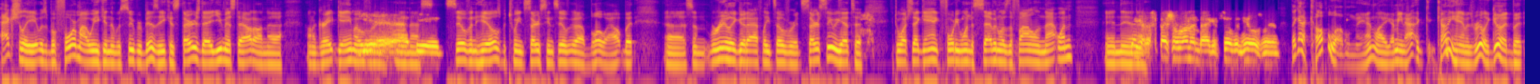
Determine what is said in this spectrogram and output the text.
actually, it was before my weekend that was super busy because Thursday you missed out on uh, on a great game over Yeah, in I uh. Sylvan Hills between Searcy and Sylvan uh, blowout, but uh, some really good athletes over at Searcy. We got to to watch that game. Forty-one to seven was the final in that one. And then They uh, got a special running back at Sylvan Hills, man. they got a couple of them, man. Like, I mean, I, Cunningham is really good, but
